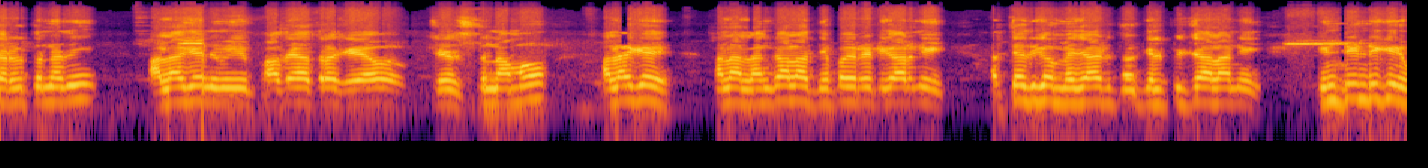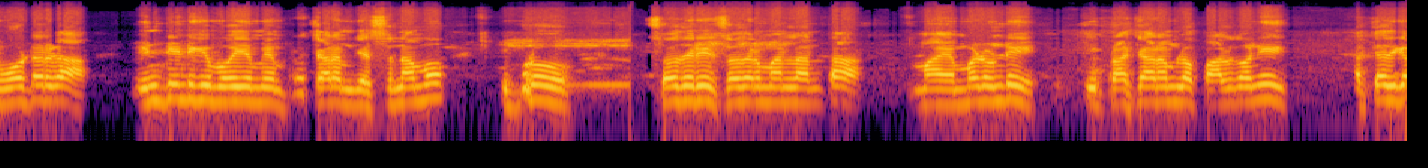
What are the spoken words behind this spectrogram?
జరుగుతున్నది. అలాగే మేము పాదయాత్ర చేస్తున్నాము. అలాగే మన లంకాల దీపక్ రెడ్డి గారిని అత్యధిక మెజారిటీతో గెలిపించాలని ఇంటింటికి ఓటర్గా ఇంటింటికి పోయి మేము ప్రచారం చేస్తున్నాము. ఇప్పుడు సోదరి సోదరుమణులంతా మా ఎంబడుండి ఈ ప్రచారంలో పాల్గొని అత్యధిక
